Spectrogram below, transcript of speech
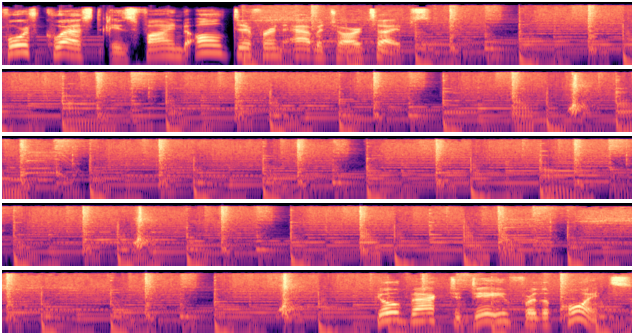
Fourth quest is find all different avatar types. Go back to Dave for the points.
